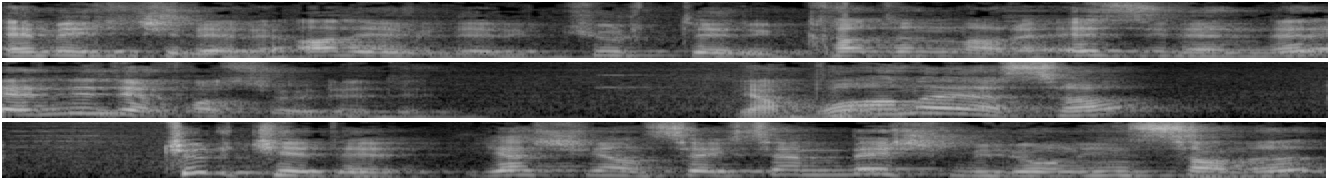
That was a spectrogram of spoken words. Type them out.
emekçileri, Alevileri, Kürtleri, kadınları, ezilenleri 50 defa söyledi. Ya bu anayasa Türkiye'de yaşayan 85 milyon insanı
